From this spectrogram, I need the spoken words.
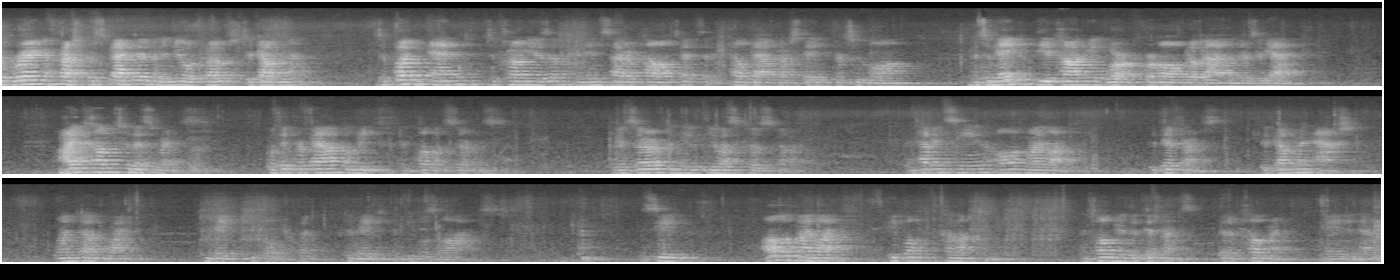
to bring a fresh perspective and a new approach to government, to put an end to cronyism and insider politics that have held back our state for too long, and to make the economy work for all Rhode Islanders again. I come to this race with a profound belief in public service. Having served in the U.S. Coast Guard, and having seen all of my life the difference that government action, when done right, can make people, uh, can make in people's lives. You see, all of my life, people have come up to me and told me the difference that a Pell Grant made in them.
